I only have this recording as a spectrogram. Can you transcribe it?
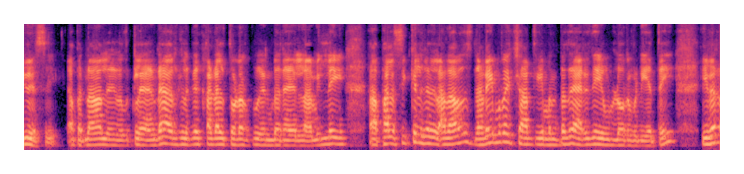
யுஎஸ்ஏ. அப்ப நாலு இதுக்குள்ள அவர்களுக்கு கடல் தொடர்பு என்பது எல்லாம் இல்லை. பல சிக்கல்கள் அதாவது நடைமுறை சாத்தியம் என்பது அரிதே உள்ள ஒரு விடயத்தை இவர்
